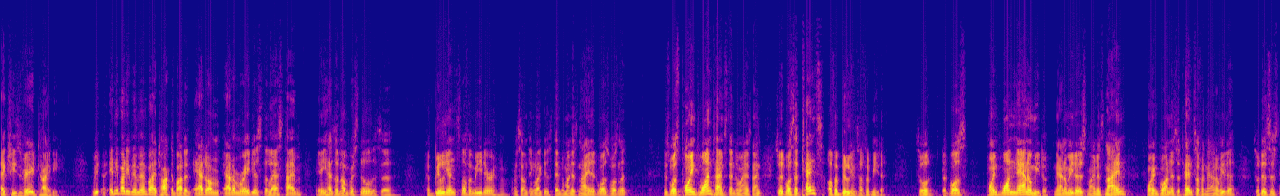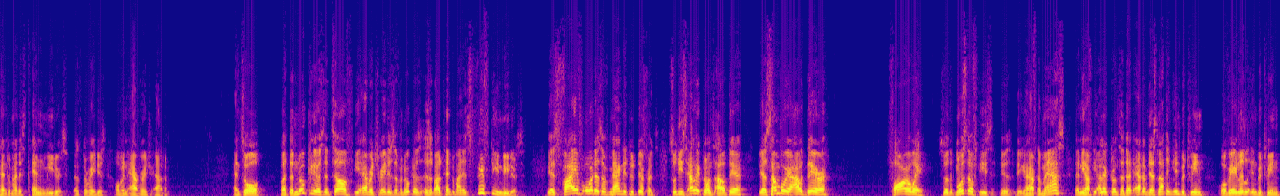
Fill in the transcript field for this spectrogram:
Actually, it's very tiny. Anybody remember I talked about an atom, atom radius the last time? Any has a number still? It's a, a billionth of a meter or something like this. 10 to minus 9 it was, wasn't it? This was 0.1 times 10 to minus 9. So it was a tenth of a billionth of a meter. So that was 0.1 nanometer. Nanometer is minus 9. 0.1 is a tenth of a nanometer. So this is 10 to minus 10 meters. That's the radius of an average atom. And so, but the nucleus itself, the average radius of a nucleus is about 10 to minus 15 meters. There's five orders of magnitude difference. So these electrons out there, they're somewhere out there far away. So most of these, you have the mass, then you have the electrons of that atom. There's nothing in between, or very little in between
